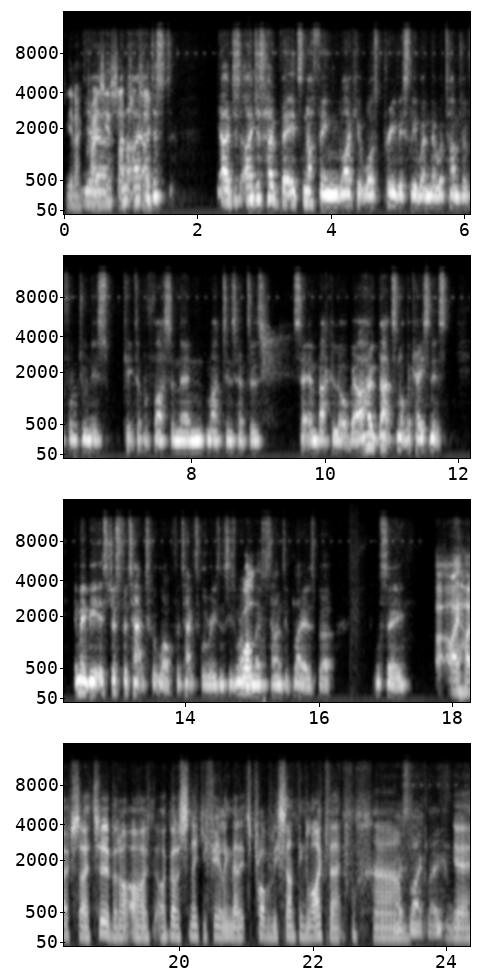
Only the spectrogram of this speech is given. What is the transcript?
you know crazy yeah, assumptions. I, I, just yeah, I just I just hope that it's nothing like it was previously when there were times when Fortounis kicked up a fuss and then Martins had to set him back a little bit. I hope that's not the case, and it's it maybe it's just for tactical well for tactical reasons. He's one well, of the most talented players, but we'll see. I hope so too, but I, I, I got a sneaky feeling that it's probably something like that. Um, most likely. Yeah,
